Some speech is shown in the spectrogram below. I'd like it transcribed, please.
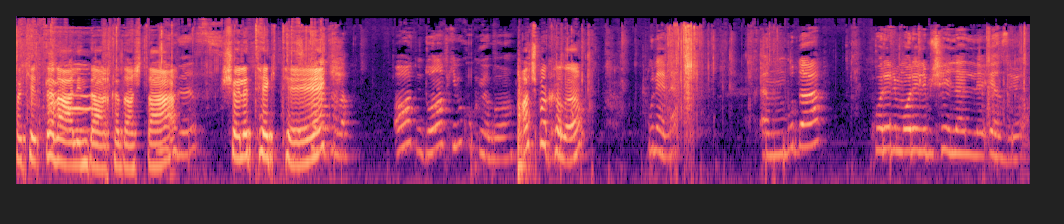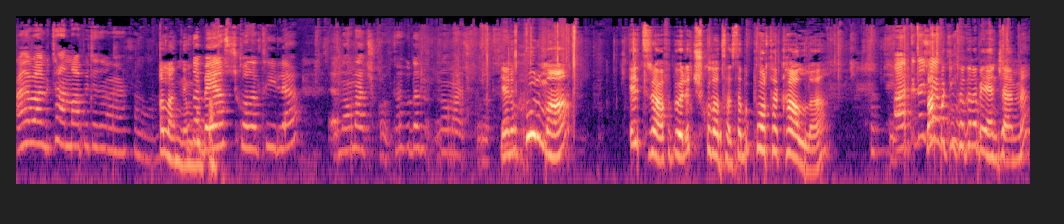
paketler halinde arkadaşlar. Kız. Şöyle tek tek. Çikolatalı. Aa donat gibi kokuyor bu. Aç bakalım. Bu ne? Em, bu da Koreli moreli bir şeylerle yazıyor. Anne ben bir tane daha peçete versene. Al annem Bu da burada. beyaz çikolatayla normal çikolata. Bu da normal çikolata. Yani hurma etrafı böyle çikolatası. Bu portakallı. Arkadaşlar, Bak bakayım tadına beğenecek mi?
